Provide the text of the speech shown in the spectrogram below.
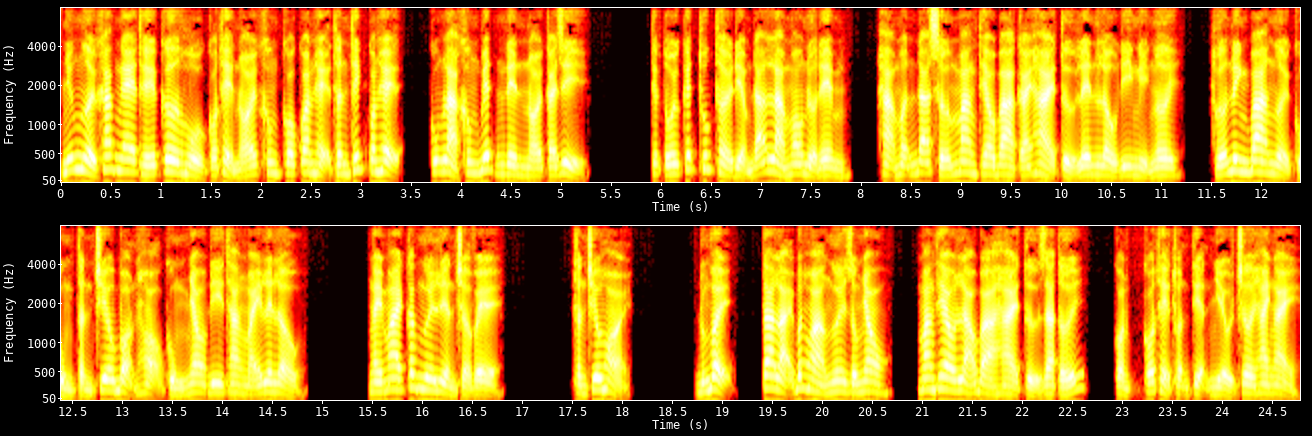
Những người khác nghe thế cơ hồ có thể nói không có quan hệ thân thích quan hệ, cũng là không biết nên nói cái gì. Tiệc tối kết thúc thời điểm đã là mau nửa đêm, Hạ Mẫn đã sớm mang theo ba cái hải tử lên lầu đi nghỉ ngơi, hứa ninh ba người cùng Tần Chiêu bọn họ cùng nhau đi thang máy lên lầu. Ngày mai các ngươi liền trở về. Tần Chiêu hỏi. Đúng vậy, ta lại bất hòa ngươi giống nhau, mang theo lão bà hải tử ra tới, còn có thể thuận tiện nhiều chơi hai ngày.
